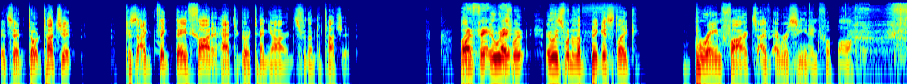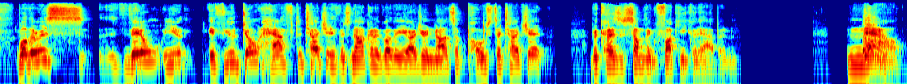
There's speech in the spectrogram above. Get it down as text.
and said, "Don't touch it," because I think they thought it had to go ten yards for them to touch it. Well, I think- it was I- one, it was one of the biggest like brain farts I've ever seen in football. Well, there is. They don't. You if you don't have to touch it, if it's not going to go the yard, you're not supposed to touch it because something fucky could happen. Now,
